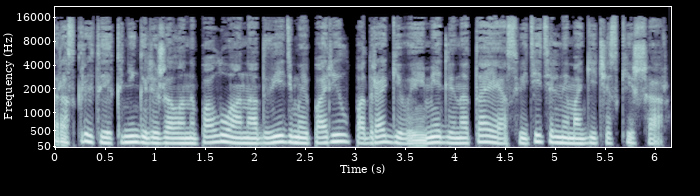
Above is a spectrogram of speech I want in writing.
Раскрытая книга лежала на полу, а над ведьмой парил, подрагивая и медленно тая осветительный магический шар.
